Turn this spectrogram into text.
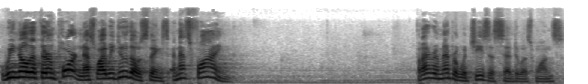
We know that they're important. That's why we do those things, and that's fine. But I remember what Jesus said to us once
